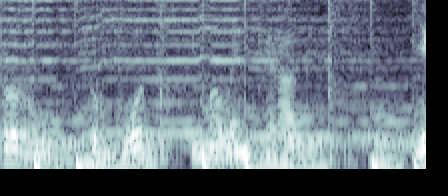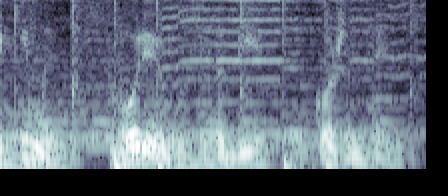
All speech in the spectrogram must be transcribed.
про рух, турботу і маленькі радості, які ми створюємо в собі кожен день.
